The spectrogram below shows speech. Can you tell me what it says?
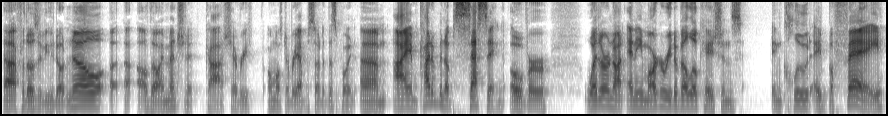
uh, for those of you who don't know, uh, uh, although I mention it, gosh, every almost every episode at this point, um, I'm kind of been obsessing over whether or not any Margaritaville locations include a buffet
